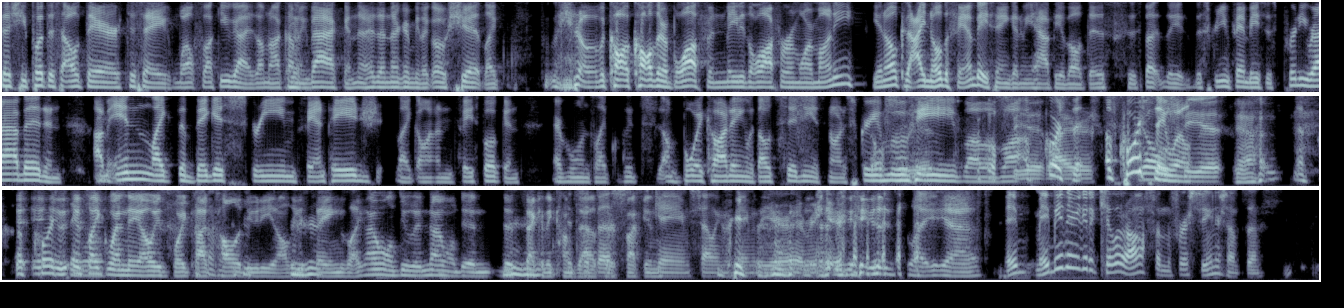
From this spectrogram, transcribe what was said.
Does she put this out there to say well fuck you guys i'm not coming back and then then they're gonna be like oh shit like you know the call call their bluff and maybe they'll offer her more money you know? Because i know the fan base ain't gonna be happy about this especially the, the scream fan base is pretty rabid and i'm mm. in like the biggest scream fan page like on facebook and everyone's like, "It's I'm boycotting without Sidney. It's not a Scream They'll movie." Blah blah They'll blah. Of it, course, they, of course they You'll will. see it. Yeah. Of, of course, it- they it's will. like when they always boycott Call of Duty and all these Mhm. things. Like I won't do it. No, I won't do it. The Mhm. second it comes It's the out, they're best fucking. game, selling the game of the year every year. it's like yeah, Maybe, maybe they're gonna kill her off in the first scene or something,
